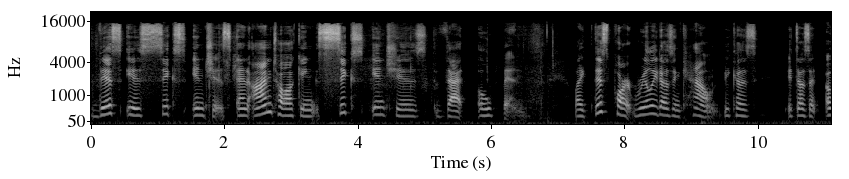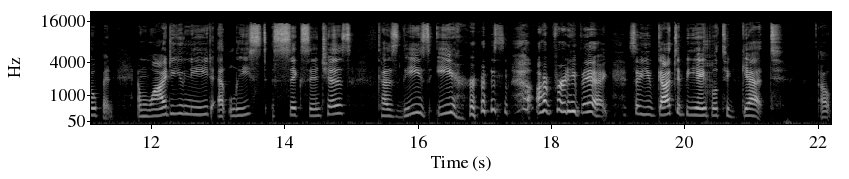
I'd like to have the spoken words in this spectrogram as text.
This is six inches, and I'm talking six inches that open. Like this part really doesn't count because it doesn't open. And why do you need at least six inches? Because these ears are pretty big. So you've got to be able to get, oh,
